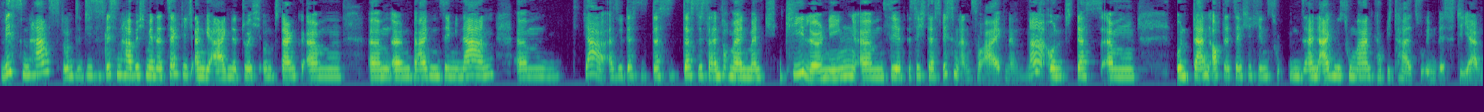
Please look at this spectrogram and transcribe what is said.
Wissen hast und dieses Wissen habe ich mir tatsächlich angeeignet durch und dank ähm, ähm, ähm beiden Seminaren, ja, also das, das, das ist einfach mein, mein Key Learning, ähm, sich das Wissen anzueignen. Ne? Und das ähm, und dann auch tatsächlich in, in sein eigenes Humankapital zu investieren.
